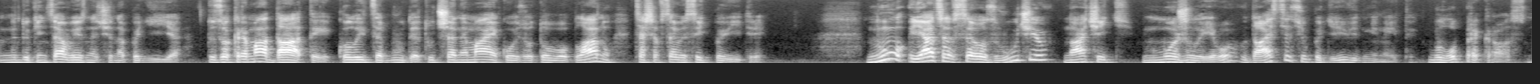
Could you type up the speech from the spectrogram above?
не до кінця визначена подія. Зокрема, дати, коли це буде. Тут ще немає якогось готового плану, це ще все висить в повітрі. Ну, я це все озвучив, значить, можливо, вдасться цю подію відмінити. Було б прекрасно.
